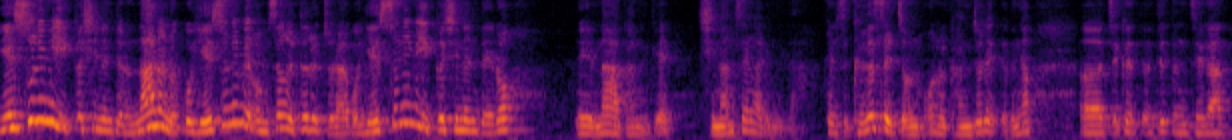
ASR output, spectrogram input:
예수님이 이끄시는 대로 나는 없고 예수님의 음성을 들을 줄 알고 예수님이 이끄시는 대로 네, 나아가는 게 신앙생활입니다. 그래서 그것을 좀 오늘 강조를 했거든요. 어, 제- 그 어쨌든 제가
